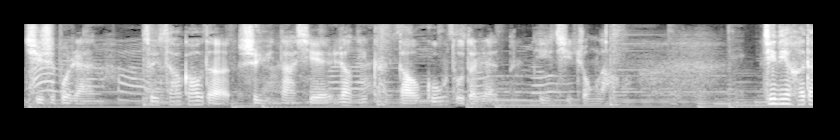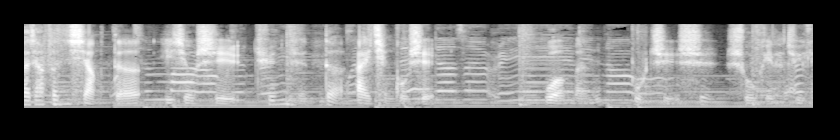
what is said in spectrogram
其实不然，最糟糕的是与那些让你感到孤独的人一起终老。今天和大家分享的依旧是军人的爱情故事。我们不只是输给了距离。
